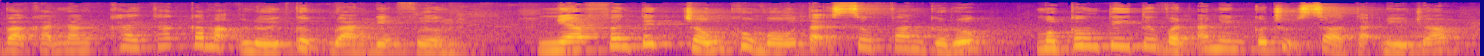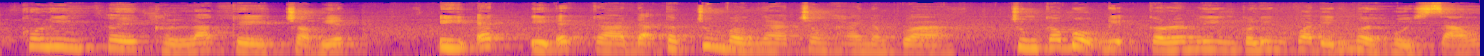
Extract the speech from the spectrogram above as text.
và khả năng khai thác các mạng lưới cực đoan địa phương. Nhà phân tích chống khủng bố tại Sufan Group, một công ty tư vấn an ninh có trụ sở tại New York, Colin P. Clarke cho biết, ISISK đã tập trung vào Nga trong hai năm qua. Chúng cáo buộc Điện Kremlin có liên quan đến người Hồi giáo,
